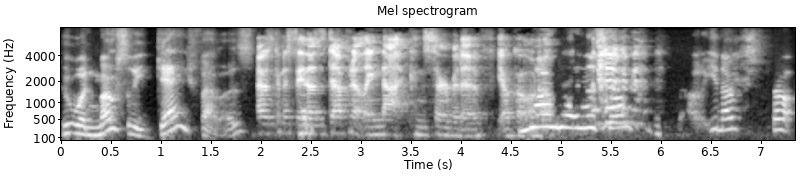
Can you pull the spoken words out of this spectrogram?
who were mostly gay fellas. I was going to say that's definitely not conservative, Yoko No, not in the slightest. You know, so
